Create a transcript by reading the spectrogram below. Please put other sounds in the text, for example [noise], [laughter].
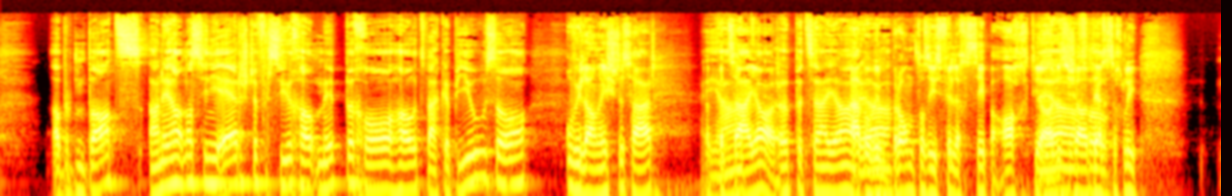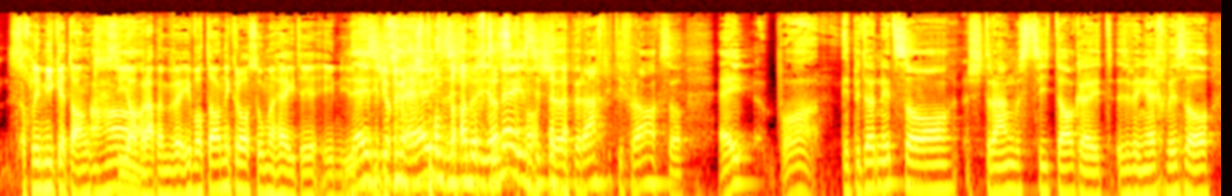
Aber beim Batz habe ich halt noch seine ersten Versuche halt mitbekommen, halt wegen Bio so. Und wie lange ist das her? Etwa ja, zehn Jahre? Etwa zehn Jahre, Aber ja. beim Pronto sind es vielleicht sieben, acht Jahre. Ja, das ist halt echt so ein bisschen, so ein bisschen mein Gedanke gewesen. Aber eben, ich will da nicht gross rumheiden. In, in, nein, es ist okay. Spontan ist, ja, nein, es ist eine berechtigte Frage, so. Hey, boah, ich bin dort nicht so streng, was die Zeit angeht. Ich bin echt wie so,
